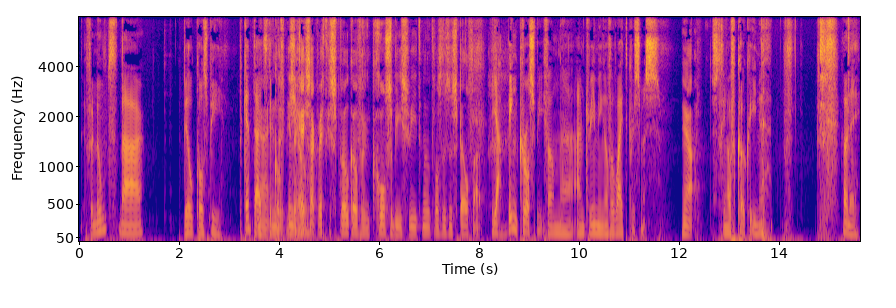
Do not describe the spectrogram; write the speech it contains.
Vernoemd naar Bill Cosby. Bekend Ja, de Cosby in de rechtszaak werd gesproken over een Crosby Suite, maar dat was dus een spelfout. Ja, Bing Crosby van eh, I'm Dreaming of a White Christmas. Ja, Dus het ging over cocaïne. oh nee.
